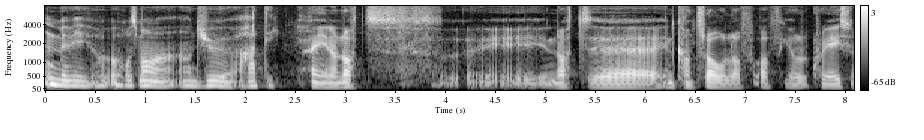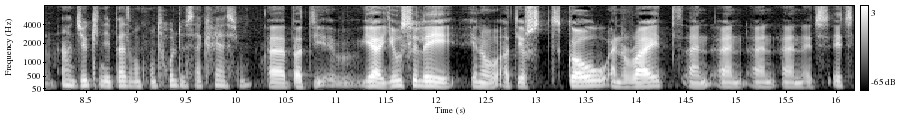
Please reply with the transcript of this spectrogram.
Mais heureusement, un, un Dieu raté. uh, you know not uh, not uh, in control of, of your creation Un Dieu qui n'est pas en contrôle de sa création. uh, but yeah usually you know i just go and write and and and and it's it's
